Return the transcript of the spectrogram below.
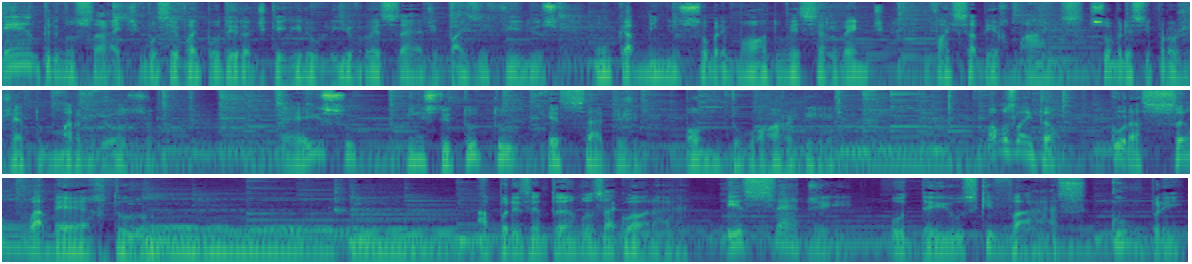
Entre no site, você vai poder adquirir o livro Excede Pais e Filhos, um caminho sobre modo excelente. Vai saber mais sobre esse projeto maravilhoso. É isso, institutoexcede.org. Vamos lá então, coração aberto. Apresentamos agora Excede o Deus que faz, cumpre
